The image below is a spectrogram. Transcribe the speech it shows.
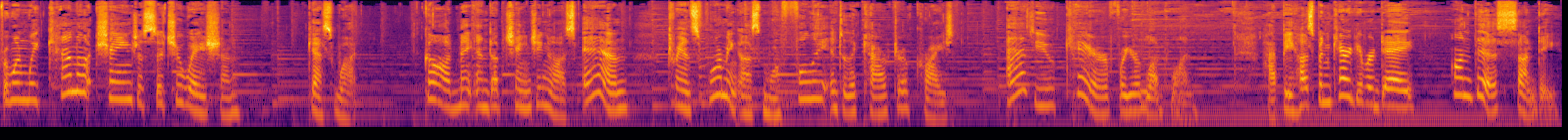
For when we cannot change a situation, guess what? God may end up changing us and transforming us more fully into the character of Christ as you care for your loved one. Happy Husband Caregiver Day on this Sunday.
